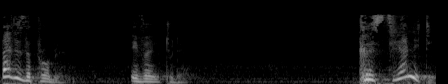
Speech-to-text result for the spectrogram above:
That is the problem even today. Christianity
